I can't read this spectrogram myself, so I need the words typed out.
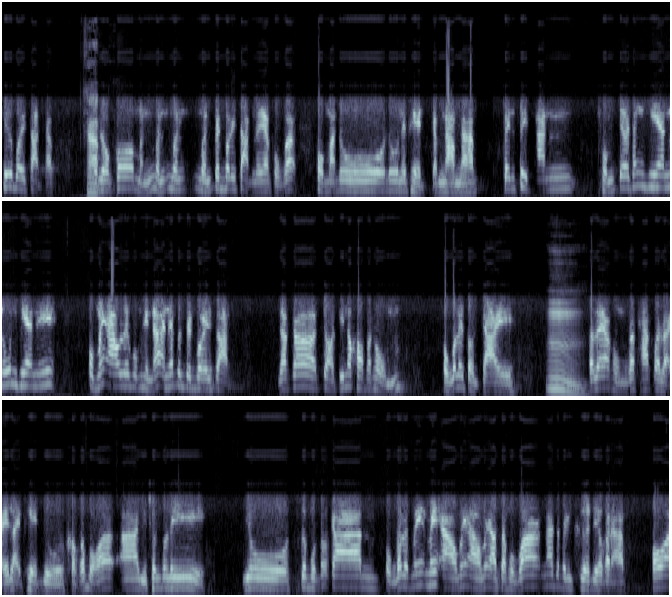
ชื่อบริษัทครับครับเป็นโลโก้เหมือนเหมือนเหมือนเหมือนเป็นบริษัทเลยอะผมก็ผมมาดูดูในเพจจำนำนะครับ เป็นสิบอันผมเจอทั้งเฮียนู้นเฮียนี้ ผมไม่เอาเลยผมเห็นว่าอันนี้เป็นเป็นบริษัท แล้วก็จอดที่นครปฐมผมก็เลยสนใจ อืมตอนแรกผมก็ทักไปหลายหลายเพจอยู่ เขาก็บอกว่า อ่าอยู่ชลบุรี อยู่สมุทรปราการ ผมก็เลยไม่ไม่เอาไม่เอาไม่เอาแต่ผมว่าน่าจะเป็นเครือเดียวกันนะครับ เพราะว่า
